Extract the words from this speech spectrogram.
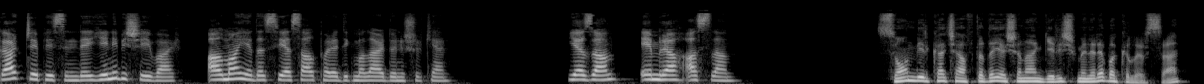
Garp cephesinde yeni bir şey var. Almanya'da siyasal paradigmalar dönüşürken. Yazan, Emrah Aslan Son birkaç haftada yaşanan gelişmelere bakılırsa,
